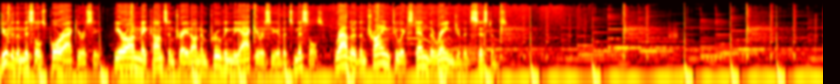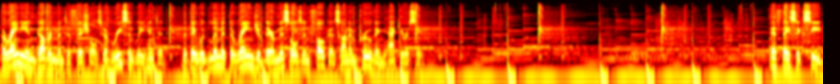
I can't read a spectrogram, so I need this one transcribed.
due to the missile's poor accuracy, Iran may concentrate on improving the accuracy of its missiles rather than trying to extend the range of its systems. Iranian government officials have recently hinted that they would limit the range of their missiles and focus on improving accuracy. If they succeed,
